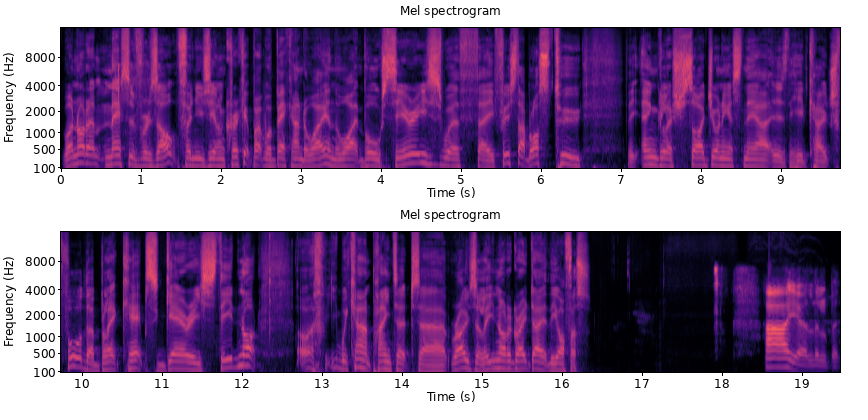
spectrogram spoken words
Well, not a massive result for New Zealand cricket, but we're back underway in the White Ball series with a first up loss to the English side. Joining us now is the head coach for the Black Caps, Gary Stead. Not, oh, we can't paint it uh, rosily. Not a great day at the office. Uh, yeah, a little bit,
